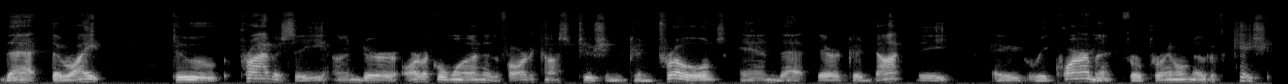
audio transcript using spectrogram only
that the right to privacy under Article 1 of the Florida Constitution controls, and that there could not be a requirement for parental notification.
